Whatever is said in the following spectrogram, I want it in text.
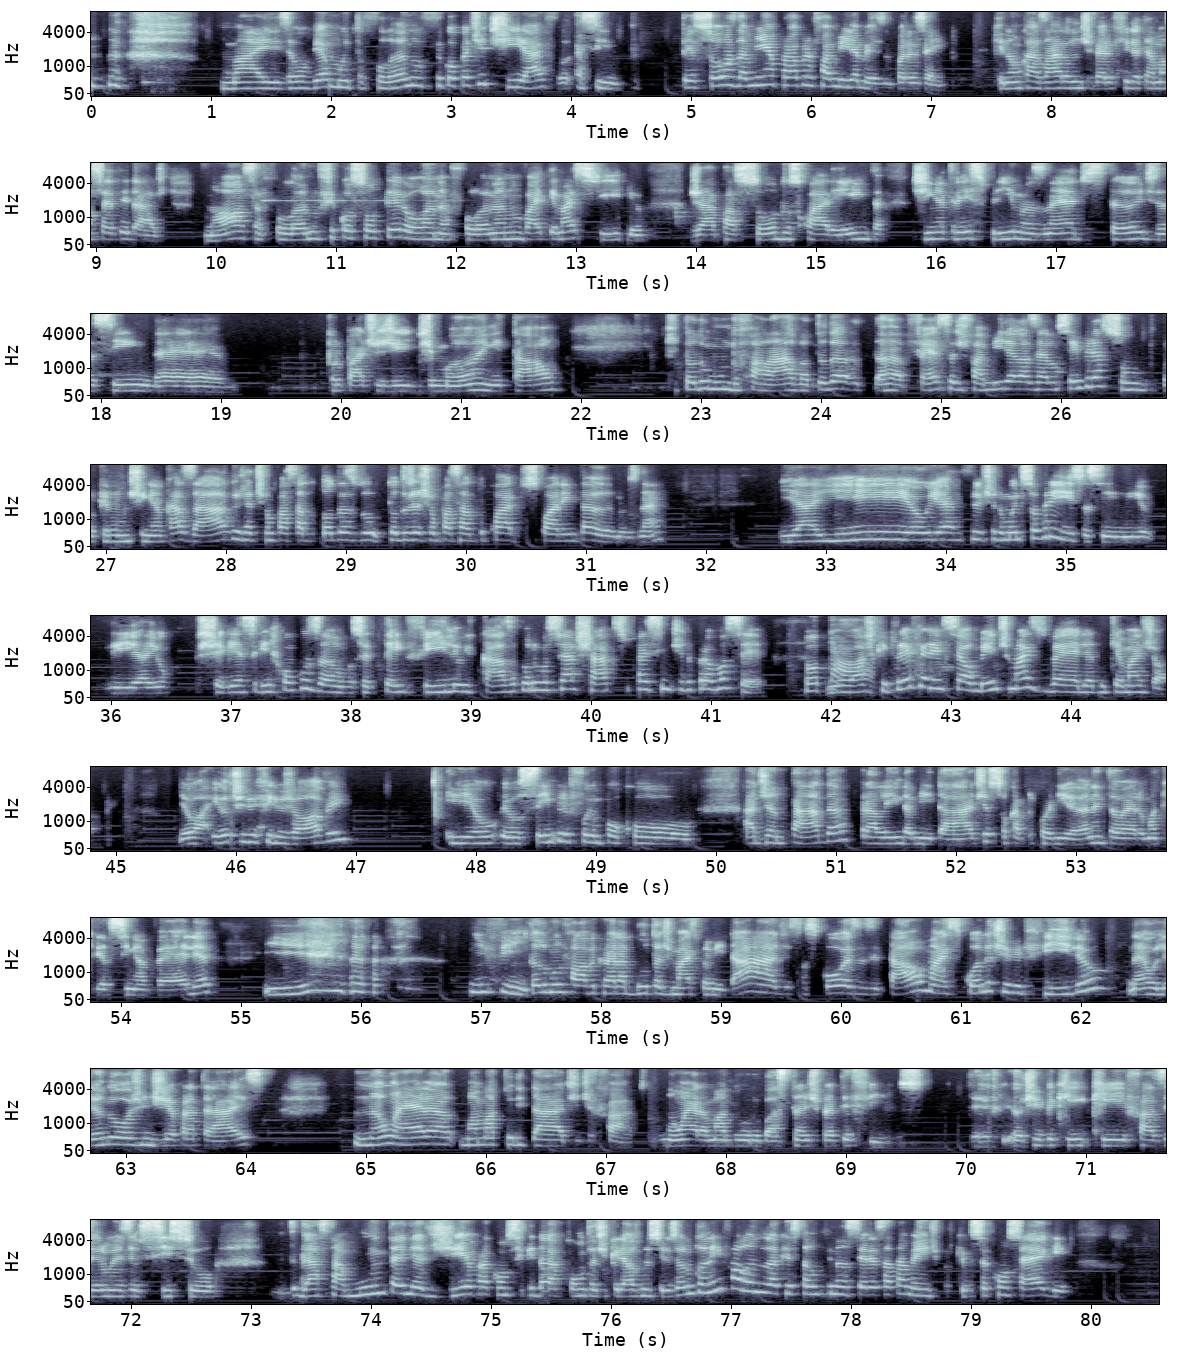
Mas eu ouvia muito, fulano ficou para titia, assim, pessoas da minha própria família mesmo, por exemplo, que não casaram, não tiveram filho até uma certa idade. Nossa, fulano ficou solteirona, fulana não vai ter mais filho, já passou dos 40, tinha três primas, né, distantes, assim, é, por parte de, de mãe e tal que todo mundo falava, toda a festa de família, elas eram sempre assunto, porque não tinham casado, já tinham passado todas, do, já tinham passado dos 40 anos, né? E aí eu ia refletindo muito sobre isso, assim, e, e aí eu cheguei à seguinte conclusão: você tem filho e casa quando você achar que isso faz sentido para você. Total. E eu acho que preferencialmente mais velha do que mais jovem. Eu, eu tive filho jovem, e eu, eu sempre fui um pouco adiantada para além da minha idade. Eu sou capricorniana, então era uma criancinha velha. E, enfim, todo mundo falava que eu era adulta demais para minha idade, essas coisas e tal. Mas quando eu tive filho, né, olhando hoje em dia para trás, não era uma maturidade de fato. Não era maduro bastante para ter filhos. Eu tive que, que fazer um exercício gastar muita energia para conseguir dar conta de criar os meus filhos. Eu não estou nem falando da questão financeira exatamente, porque você consegue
